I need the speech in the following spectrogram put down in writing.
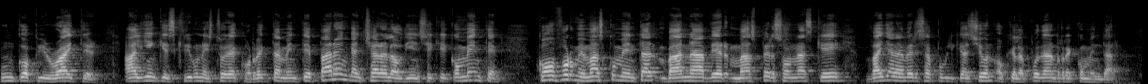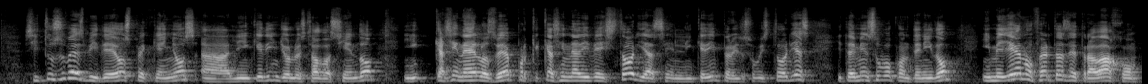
un copywriter, alguien que escribe una historia correctamente para enganchar a la audiencia que comenten. Conforme más comentan, van a haber más personas que vayan a ver esa publicación o que la puedan recomendar. Si tú subes videos pequeños a LinkedIn, yo lo he estado haciendo y casi nadie los ve porque casi nadie ve historias en LinkedIn, pero yo subo historias y también subo contenido y me llegan ofertas de trabajo.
